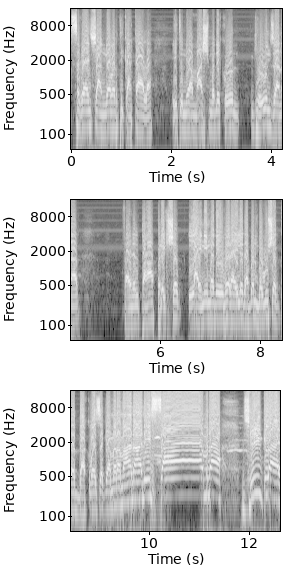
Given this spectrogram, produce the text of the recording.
सगळ्यांच्या अंगावरती काटा आला. इथून या मॅच मध्ये कोण घेऊन जाणार? फायनल पहा प्रेक्षक लाईनीमध्ये उभे राहिलेत. आपण बघू शकता दाखवायचा कॅमेरामॅन आणि सामना जिंकलाय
